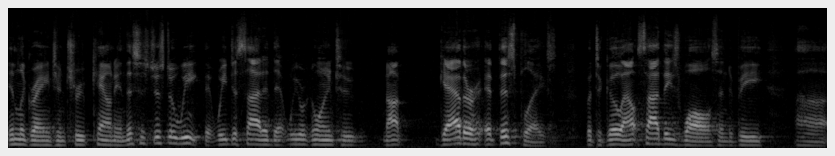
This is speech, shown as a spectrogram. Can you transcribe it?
in LaGrange and Troup County. And this is just a week that we decided that we were going to not gather at this place, but to go outside these walls and to be uh,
